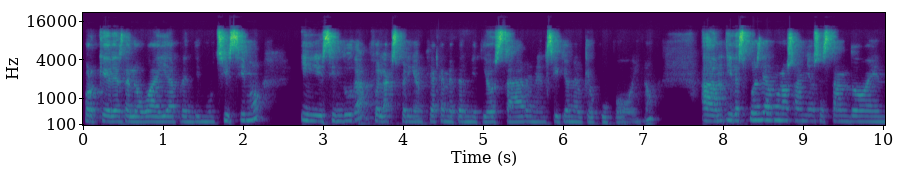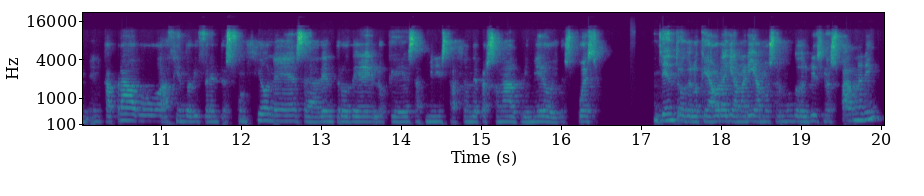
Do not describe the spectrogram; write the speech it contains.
porque desde luego ahí aprendí muchísimo y sin duda fue la experiencia que me permitió estar en el sitio en el que ocupo hoy, ¿no? y después de algunos años estando en, Capravo, haciendo diferentes funciones uh, dentro de lo que es administración de personal primero y después dentro de lo que ahora llamaríamos el mundo del business partnering,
